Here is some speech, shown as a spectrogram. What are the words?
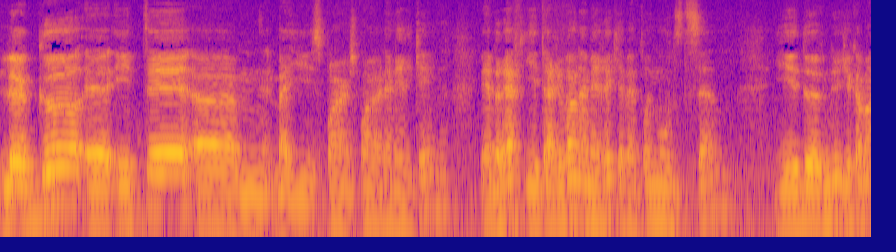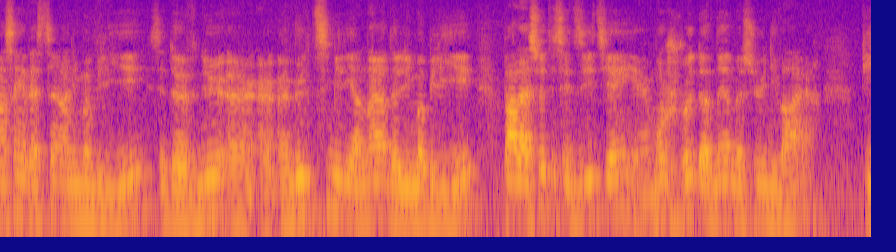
Le gars euh, était. euh, ben, c'est pas, pas un Américain, là. mais bref, il est arrivé en Amérique, il n'y avait pas de maudite scène. Il est devenu, il a commencé à investir en immobilier, c'est devenu un, un- un multimillionnaire de l'immobilier. Par la suite, il s'est dit, tiens, euh, moi je veux devenir Monsieur Univers. Puis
